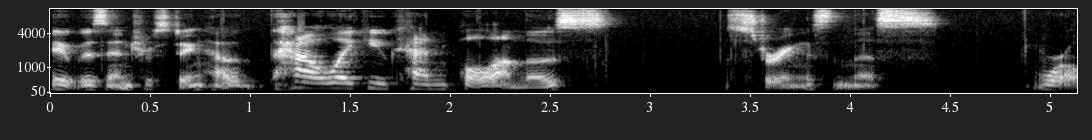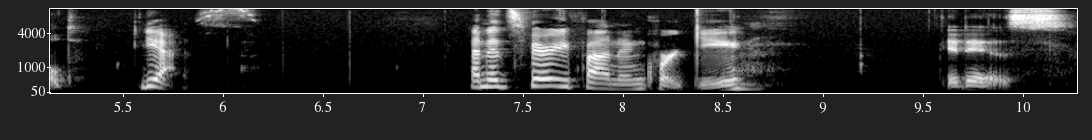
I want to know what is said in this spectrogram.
it was interesting how how like you can pull on those strings in this world. Yes. And it's very fun and quirky. It is.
